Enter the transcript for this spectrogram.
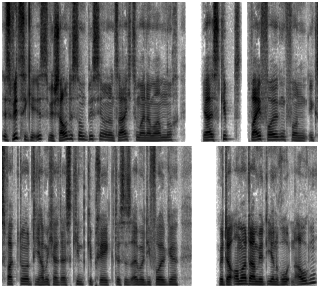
das Witzige ist, wir schauen das so ein bisschen und dann sage ich zu meiner Mom noch, ja, es gibt zwei Folgen von X-Factor, die haben mich halt als Kind geprägt. Das ist einmal die Folge mit der Oma da mit ihren roten Augen.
